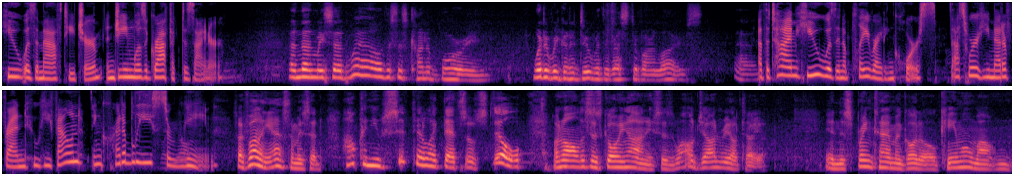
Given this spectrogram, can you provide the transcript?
Hugh was a math teacher, and Jean was a graphic designer. And then we said, well, this is kind of boring. What are we going to do with the rest of our lives? At the time, Hugh was in a playwriting course. That's where he met a friend who he found incredibly serene. So I finally asked him, I said, How can you sit there like that so still when all this is going on? He says, Well, Joudry, I'll tell you. In the springtime, I go to Okemo Mountain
